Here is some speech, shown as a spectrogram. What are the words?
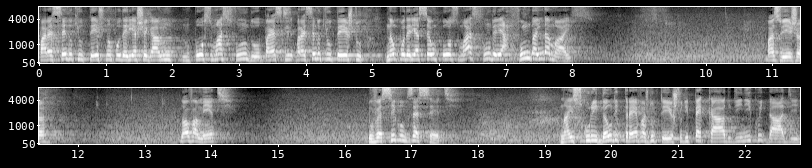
Parecendo que o texto não poderia chegar num, num poço mais fundo, parece que, parecendo que o texto não poderia ser um poço mais fundo, ele afunda ainda mais. Mas veja, novamente, no versículo 17, na escuridão de trevas do texto, de pecado, de iniquidade,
